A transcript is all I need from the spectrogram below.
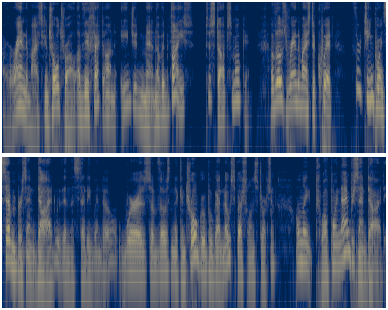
A randomized control trial of the effect on aged men of advice to stop smoking. Of those randomized to quit, 13.7% died within the study window, whereas of those in the control group who got no special instruction, only 12.9% died.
